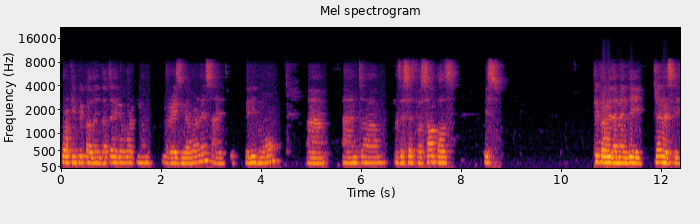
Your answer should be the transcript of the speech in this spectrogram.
working people in that area working on raising awareness, and we need more. Um, and um, as I said, for samples, is people with MND generously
